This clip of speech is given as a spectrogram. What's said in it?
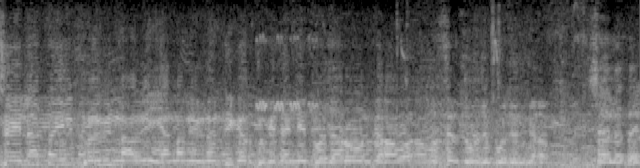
शैलाताई प्रवीण नावे यांना मी विनंती करतो की त्यांनी ध्वजारोहण करावं तसेच ध्वजपूजन करावं. शैलाताई.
